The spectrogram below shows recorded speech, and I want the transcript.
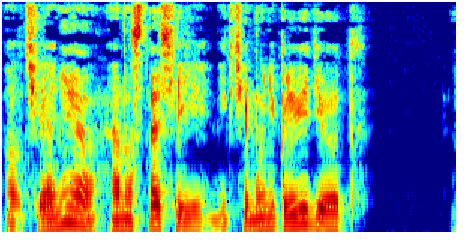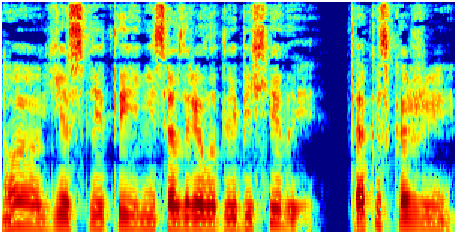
Молчание, Анастасия, ни к чему не приведет. Но если ты не созрела для беседы, так и скажи.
